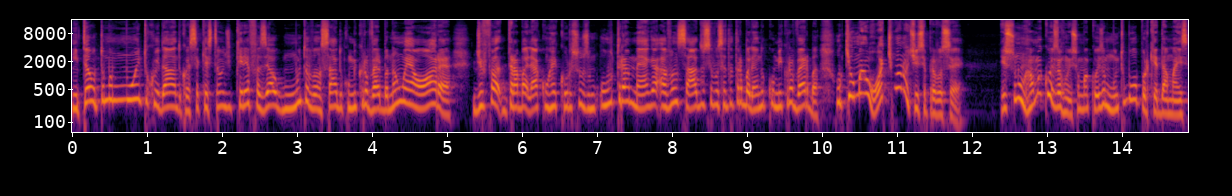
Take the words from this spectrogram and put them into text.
Então, toma muito cuidado com essa questão de querer fazer algo muito avançado com microverba. Não é hora de trabalhar com recursos ultra mega avançados se você está trabalhando com microverba. O que é uma ótima notícia para você. Isso não é uma coisa ruim, isso é uma coisa muito boa, porque dá mais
